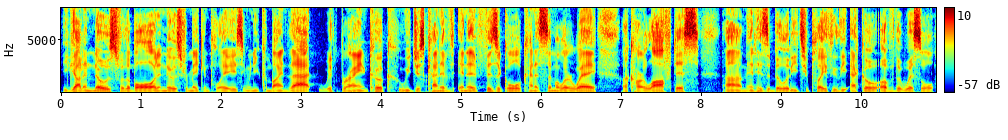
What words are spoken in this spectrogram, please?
He got a nose for the ball and a nose for making plays. And when you combine that with Bryan Cook, who we just kind of in a physical, kind of similar way, a Karlaftis, um, and his ability to play through the echo of the whistle,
